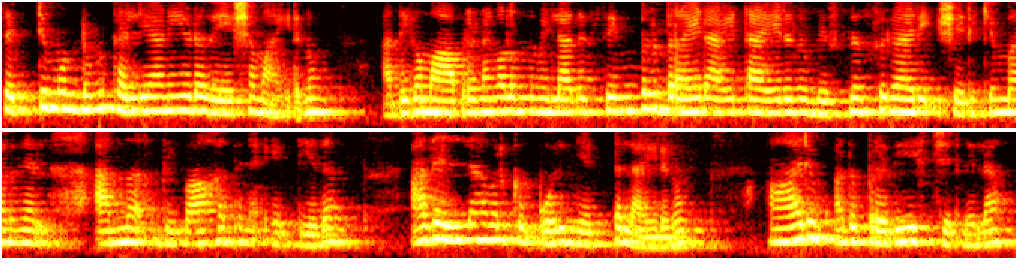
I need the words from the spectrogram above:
സെറ്റുമുണ്ടും കല്യാണിയുടെ വേഷമായിരുന്നു. അധികം ആഭരണങ്ങളൊന്നുമില്ലാതെ സിമ്പിൾ ബ്രൈഡായിട്ടായിരുന്നു ബിസിനസ്സുകാരി ശരിക്കും പറഞ്ഞാൽ അന്ന് വിവാഹത്തിന് എത്തിയത്. അതെല്ലാവർക്കും ഒരു ഞെട്ടലായിരുന്നു. ആരും അത് പ്രതീക്ഷിച്ചിരുന്നില്ല.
